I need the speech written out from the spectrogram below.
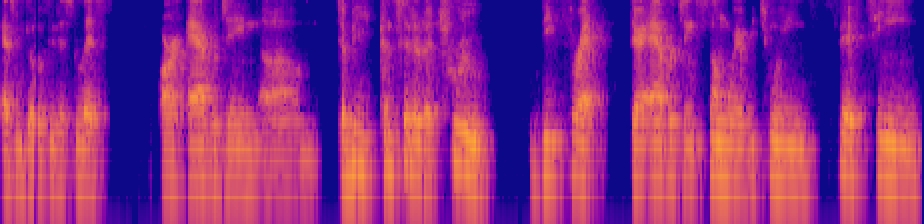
as we go through this list, are averaging um, to be considered a true deep threat. They're averaging somewhere between 15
